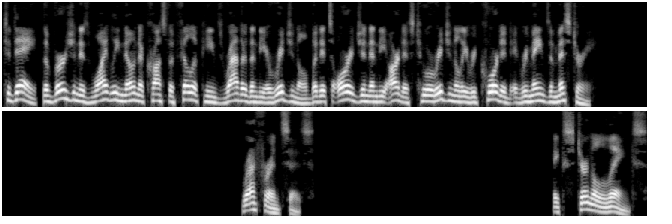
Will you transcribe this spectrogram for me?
Today, the version is widely known across the Philippines rather than the original but its origin and the artist who originally recorded it remains a mystery. References External links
